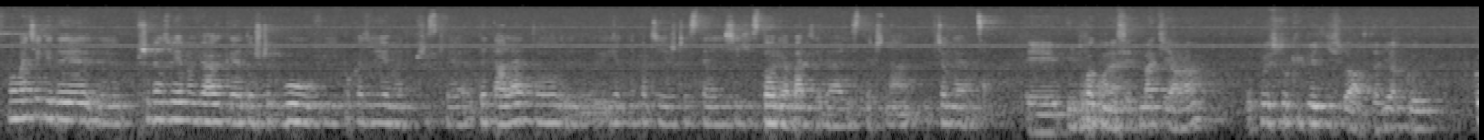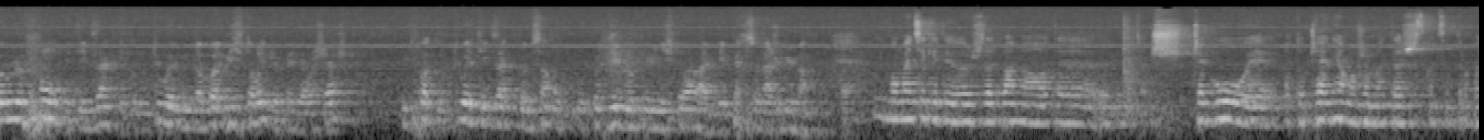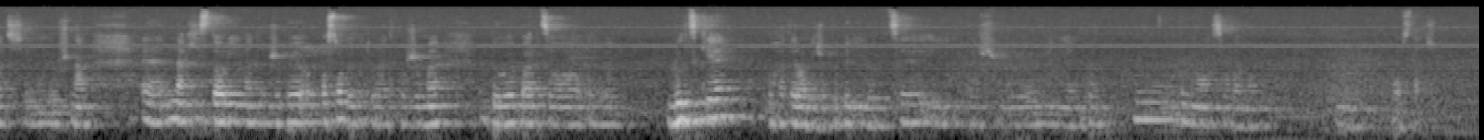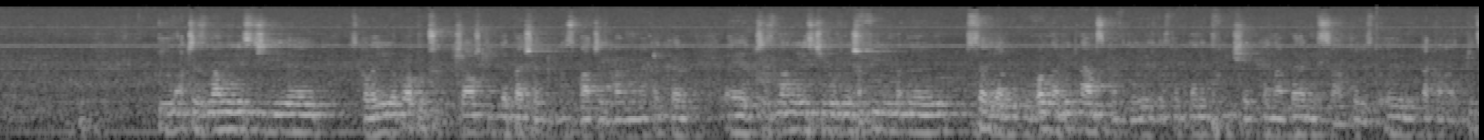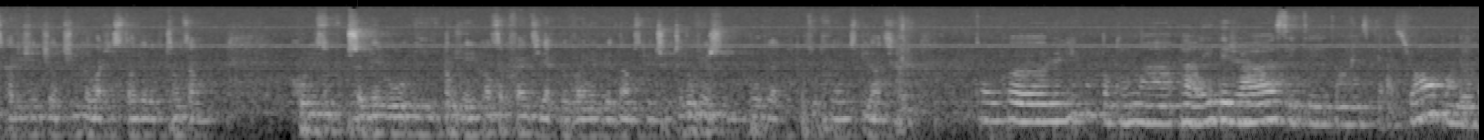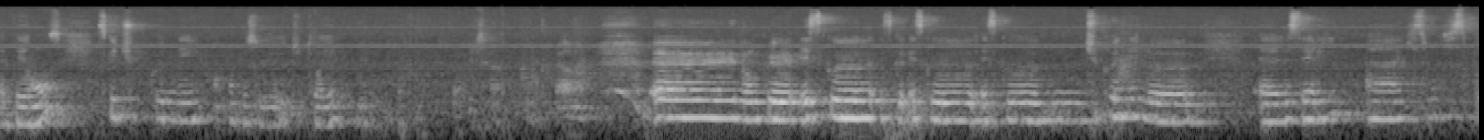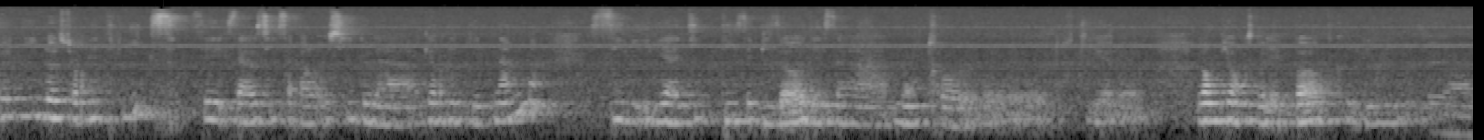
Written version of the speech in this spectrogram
W momencie, kiedy y, przywiązujemy wagę do szczegółów i pokazujemy te wszystkie detale, to y, jak najbardziej jeszcze staje się historia bardziej realistyczna i wciągająca. Et une fois qu'on a cette matière-là, on peut s'occuper de l'histoire. C'est-à-dire que comme le fond est exact et comme tout est, d'un point de vue historique, je fais des recherches, une fois que tout est exact comme ça, on, on peut développer une histoire avec des personnages humains. W momencie, kiedy już zadbamy o te y, szczegóły otoczenia, możemy też skoncentrować się już na, e, na historii, na tym, żeby osoby, które tworzymy, były bardzo y, ludzkie, bohaterowie, żeby byli ludzcy i też mm, wyniuansowaną mm, postać. A czy znany jest Ci e, z kolei oprócz książki Depesze, Dispacze, Pawła McKecker, czy znany jest Ci również film, e, serial Wojna Wietnamska, który jest dostępny na Netflixie Kena Burnsa. To jest e, taka epicka, dziesięcioodcinkowa historia dotycząca kulisów, przebiegu i później konsekwencji jakby wojny wietnamskiej. Czy, czy również było to w jakiś sposób Twoją inspiracją? Donc euh, le livre dont on a parlé déjà, c'était ton inspiration, point de référence. Est-ce que tu connais, on peut se tutoyer? Euh, donc, euh, est-ce que, est-ce que, est-ce que, est-ce que tu connais le, euh, les séries qui sont disponibles sur Netflix? C'est, ça aussi, ça parle aussi de la guerre du Vietnam. Il y a 10, 10 épisodes et ça montre euh, tout ce qui est euh, l'ambiance de l'époque.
